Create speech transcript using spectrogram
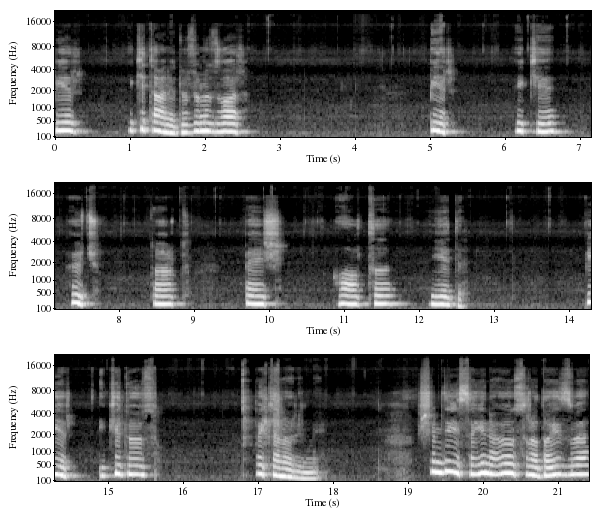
1 2 tane düzümüz var. 1 2 3 4 5 6 7 1 2 düz ve kenar ilmeği şimdi ise yine ön sıradayız ve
